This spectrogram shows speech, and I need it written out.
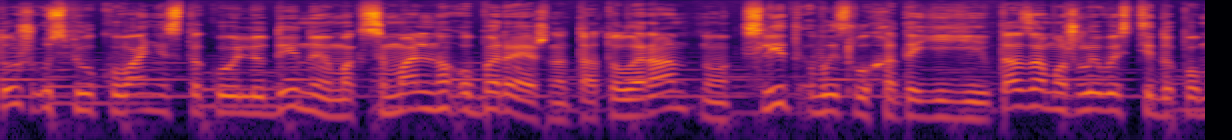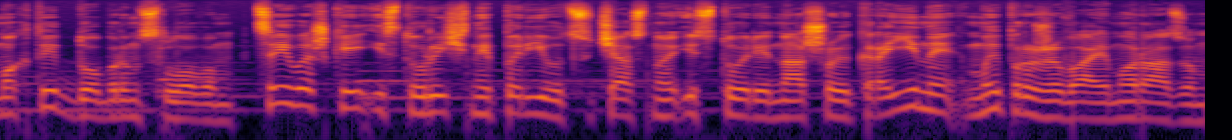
Тож у спілкуванні з такою людиною максимально обережно та толерантно слід вислухати її та за можливості допомогти добрим словом. Цей важкий історичний період сучасної історії нашої країни ми проживаємо разом.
